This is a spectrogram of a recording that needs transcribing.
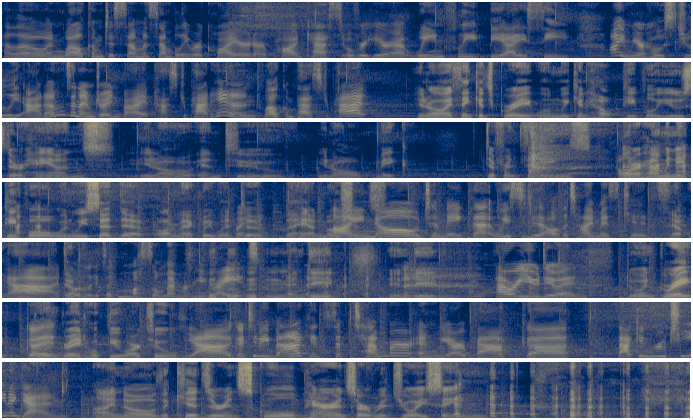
Hello, and welcome to Some Assembly Required, our podcast over here at Wainfleet BIC. I'm your host, Julie Adams, and I'm joined by Pastor Pat Hand. Welcome, Pastor Pat. You know, I think it's great when we can help people use their hands, you know, and to, you know, make different things. I wonder how many people, when we said that, automatically went Wait. to the hand motions. I know to make that. We used to do that all the time as kids. Yep. Yeah, totally. It's like muscle memory, right? Mm, indeed, indeed. How are you doing? Doing great. Good. Doing great. Hope you are too. Yeah, good to be back. It's September, and we are back, uh, back in routine again. I know the kids are in school. Parents are rejoicing.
